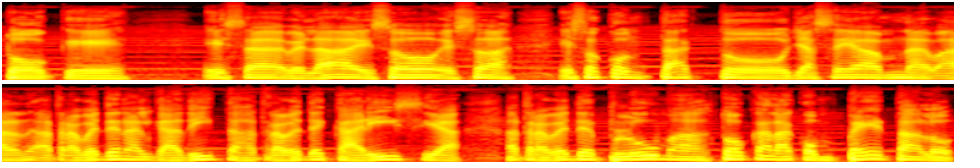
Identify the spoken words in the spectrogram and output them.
toques, esa, ¿verdad? Eso, esa, esos contactos, ya sea a, a través de nalgaditas, a través de caricias, a través de plumas, tócala con pétalos,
